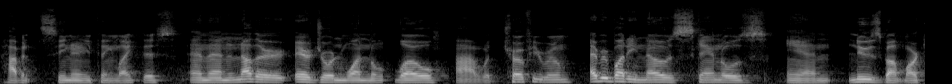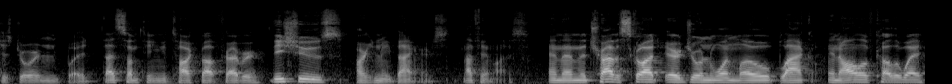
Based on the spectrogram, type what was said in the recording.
Haven't seen anything like this. And then another Air Jordan 1 Low uh, with Trophy Room. Everybody knows scandals and news about Marcus Jordan, but that's something you talk about forever. These shoes are going to be bangers, nothing less. And then the Travis Scott Air Jordan 1 Low Black and Olive colorway.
